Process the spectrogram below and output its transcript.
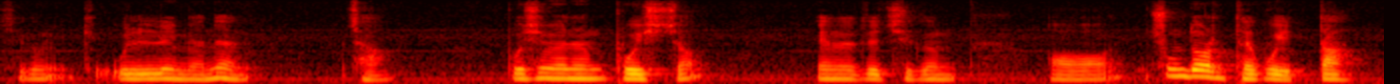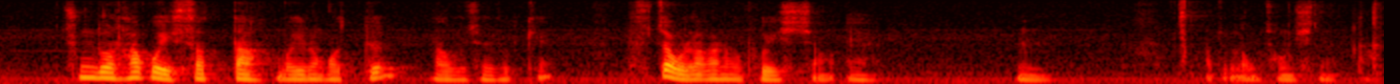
지금 이렇게 울리면은 자 보시면은 보이시죠? 얘네들 지금 어, 충돌되고 있다, 충돌하고 있었다, 뭐 이런 것들 나오죠 이렇게 숫자 올라가는 거 보이시죠? 예. 음. 아주 너무 정신이 없다.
